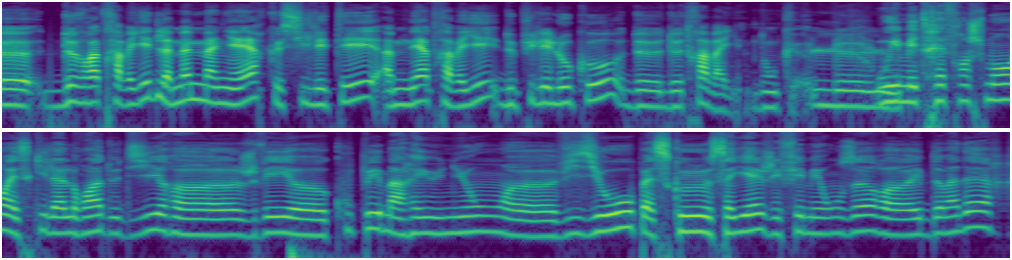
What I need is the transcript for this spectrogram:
euh, devra travailler de la même manière que s'il était amené à travailler depuis les locaux de, travail. Donc le, Oui, mais très franchement, est-ce qu'il a le droit de dire euh, je vais euh, couper ma réunion visio parce que ça y est, j'ai fait mes 11 heures hebdomadaires?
